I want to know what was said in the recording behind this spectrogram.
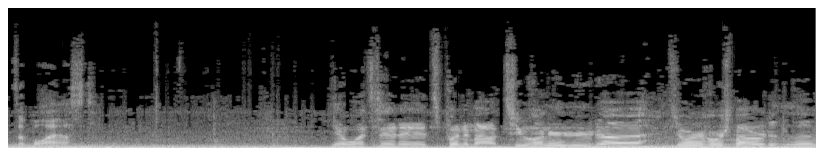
it's a blast. Yeah, what's it? It's putting about 200, uh, 200 horsepower to the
